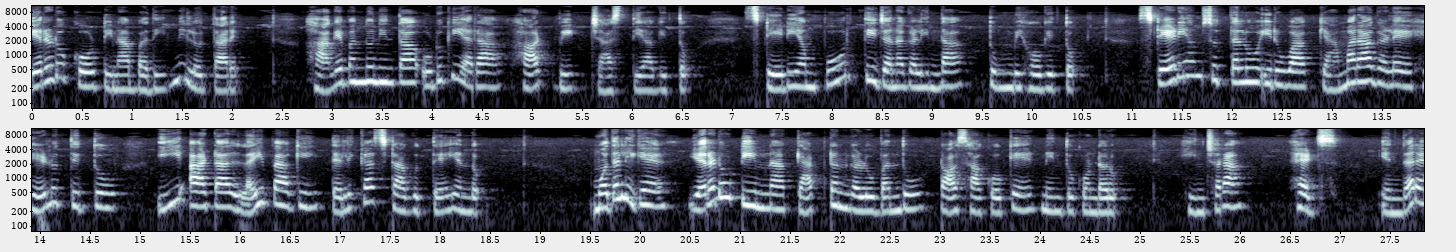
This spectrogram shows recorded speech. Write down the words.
ಎರಡು ಕೋರ್ಟಿನ ಬದಿ ನಿಲ್ಲುತ್ತಾರೆ. ಹಾಗೆ ಬಂದು ನಿಂತ ಹುಡುಗಿಯರ ಹಾರ್ಟ್ ಬೀಟ್ ಜಾಸ್ತಿಯಾಗಿತ್ತು. ಸ್ಟೇಡಿಯಂ ಪೂರ್ತಿ ಜನಗಳಿಂದ ತುಂಬಿ ಹೋಗಿತ್ತು. ಸ್ಟೇಡಿಯಂ ಸುತ್ತಲೂ ಇರುವ ಕ್ಯಾಮರಾಗಳೇ ಹೇಳುತ್ತಿತ್ತು ಈ ಆಟ ಲೈವ್ ಆಗಿ ಟೆಲಿಕಾಸ್ಟ್ ಆಗುತ್ತೆ ಎಂದು. ಮೊದಲಿಗೆ ಎರಡು ಟೀಮ್ನ ಕ್ಯಾಪ್ಟನ್ಗಳು ಬಂದು ಟಾಸ್ ಹಾಕೋಕೆ ನಿಂತುಕೊಂಡರು. ಹಿಂಚರ ಹೆಡ್ಸ್ ಎಂದರೆ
